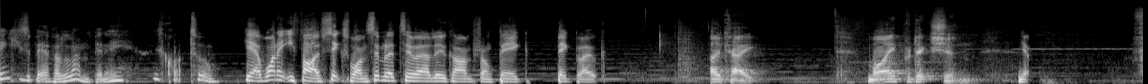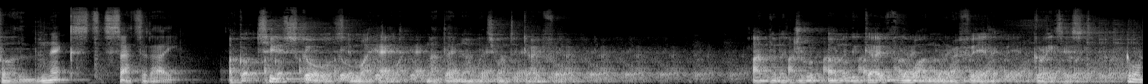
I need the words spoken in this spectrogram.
I think he's a bit of a lump, isn't he? He's quite tall. Yeah, 185, 6'1", similar to uh, Luke Armstrong. Big, big bloke. Okay. My prediction Yep. for next Saturday. I've got two scores in my head, and I don't know which one to go for. I'm gonna dr- I'm gonna go for the one where I feel greatest. Go on.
